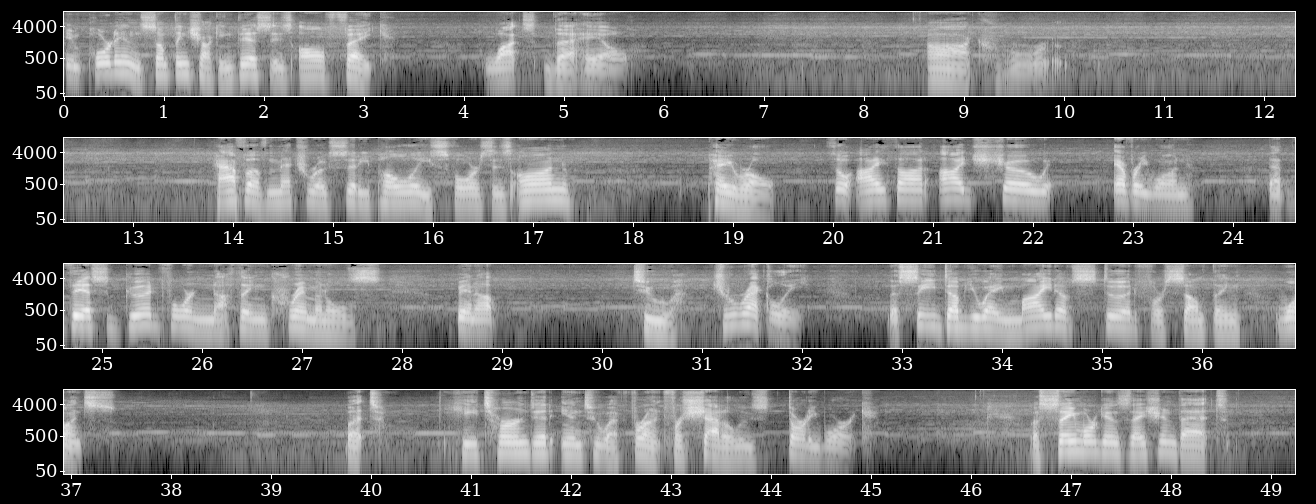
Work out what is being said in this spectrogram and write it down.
important and something shocking this is all fake. What's the hell? Ah crew. Half of metro city police force is on payroll. So I thought I'd show everyone that this good for nothing criminal's been up to directly. The CWA might have stood for something once, but he turned it into a front for Shadaloo's dirty work. The same organization that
